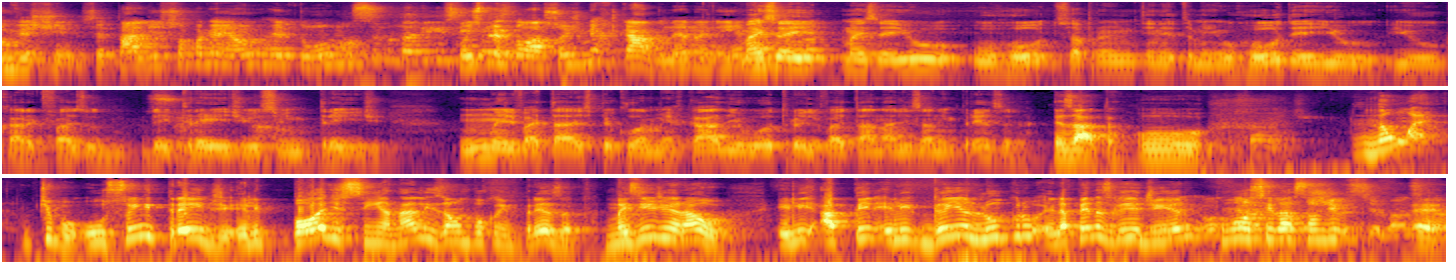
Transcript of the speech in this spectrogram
investindo. Você está ali só para ganhar um retorno Você não tá nem com especulações de mercado, né? Não é nem a Mas aí, mas aí o, o hold, só pra eu entender também, o holder e o, e o cara que faz o day Swing, trade e o ah. swing trade, um ele vai estar especulando o mercado e o outro ele vai estar analisando a empresa? Exato. O, Justamente. Não é. Tipo, o swing trade, ele pode sim analisar um pouco a empresa, mas em geral, ele, apenas, ele ganha lucro, ele apenas ganha dinheiro É, com oscilação de. É,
